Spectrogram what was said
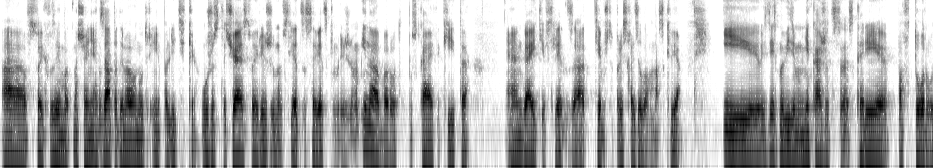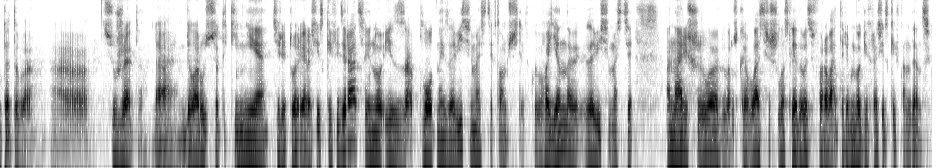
а, в своих взаимоотношениях с Западом во внутренней политике, ужесточая свои режимы вслед за советским режимом и наоборот отпуская какие-то э, гайки вслед за тем, что происходило в Москве. И здесь мы видим, мне кажется, скорее повтор вот этого сюжета. Да. Беларусь все-таки не территория Российской Федерации, но из-за плотной зависимости, в том числе такой военной зависимости, она решила, белорусская власть решила следовать в фарватере многих российских тенденций.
